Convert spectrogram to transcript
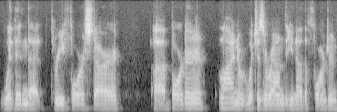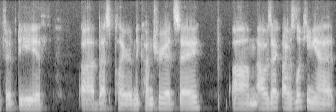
within that three, four star uh, border line, which is around you know the 450th uh, best player in the country, I'd say. Um, I was I was looking at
